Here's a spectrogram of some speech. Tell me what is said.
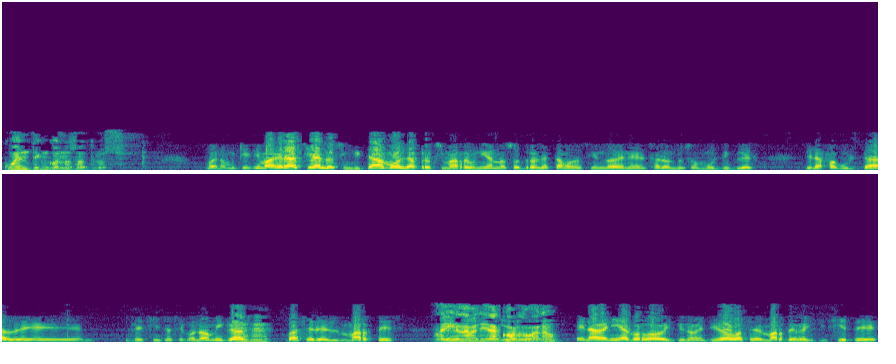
cuenten con nosotros. Bueno, muchísimas gracias, los invitamos. La próxima reunión nosotros la estamos haciendo en el Salón de Usos Múltiples de la Facultad de, Ciencias Económicas. Va a ser el martes. Ahí en la Avenida Córdoba, ¿no? En Avenida Córdoba 2122, va a ser el martes 27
